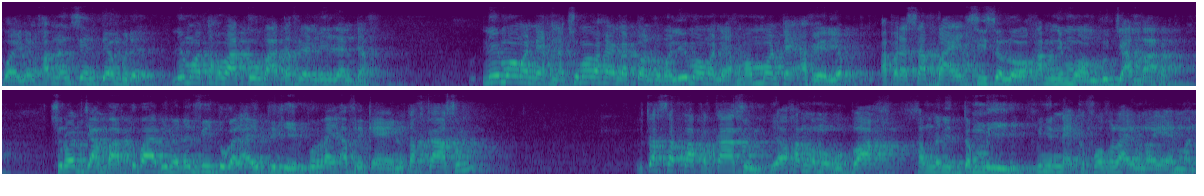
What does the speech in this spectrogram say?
Booy ñun xam nañ seen démb de. Li moo tax waa Touba def leen liñ leen def lii moo ma neex nag. Su ma waxee nga tontu ma lii moo ma neex. Ma monté affaire yëpp après sa baay si sa loo xam ni moom du jàmbaar. Su doon jàmbaar tubaab bi ne dañ fiy dugal ay pikiir pour rey africain lu tax kaasul? Lu tax sa papa kaasul? Yow xam nga ma bu baax. Xam nga ni dëmm yi fi ñu nekk foofu man.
